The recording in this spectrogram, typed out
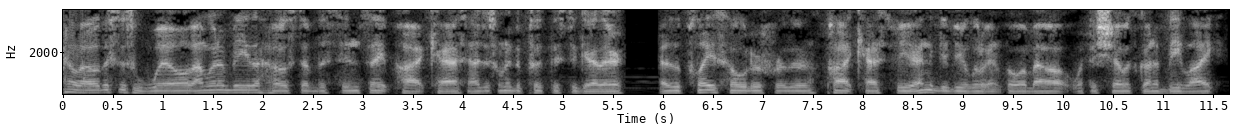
Hello, this is Will. I'm going to be the host of the Sense8 podcast. And I just wanted to put this together as a placeholder for the podcast feed and to give you a little info about what the show is going to be like.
